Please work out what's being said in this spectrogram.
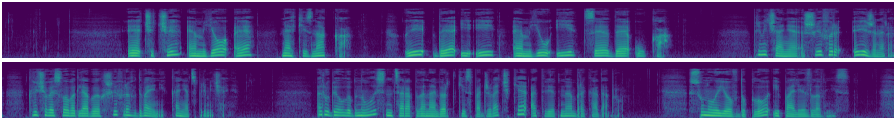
«Э че че эм йо э мягкий знак К. И, Д, И, И, М, Ю, И, Ц, Д, У, К. Примечание. Шифр Виженера. Ключевое слово для обоих шифров — двойник. Конец примечания. Руби улыбнулась, нацарапала на обертке из-под жвачки ответ на бракадабру. Сунула ее в дупло и полезла вниз.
